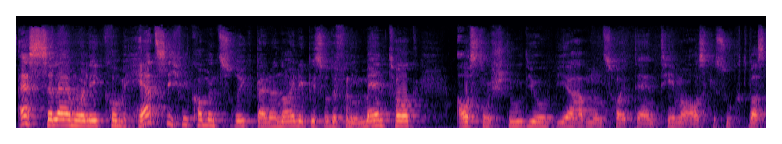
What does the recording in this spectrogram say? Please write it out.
Assalamu alaikum, herzlich willkommen zurück bei einer neuen Episode von Iman Talk aus dem Studio. Wir haben uns heute ein Thema ausgesucht, was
